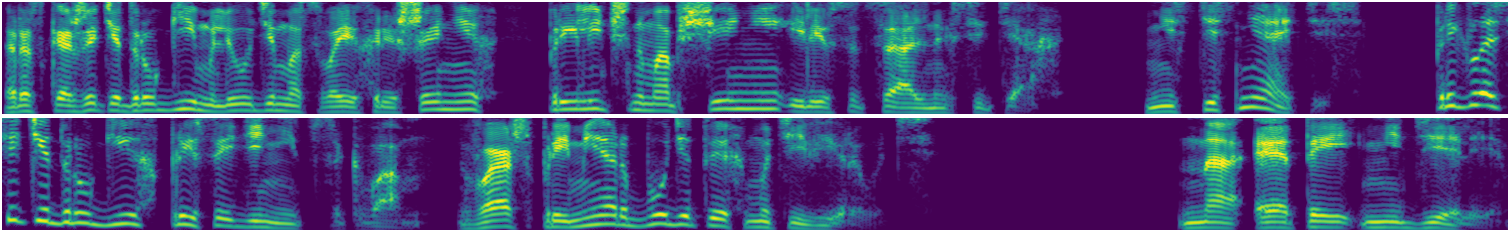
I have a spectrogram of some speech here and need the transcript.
Расскажите другим людям о своих решениях при личном общении или в социальных сетях. Не стесняйтесь. Пригласите других присоединиться к вам. Ваш пример будет их мотивировать. На этой неделе.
